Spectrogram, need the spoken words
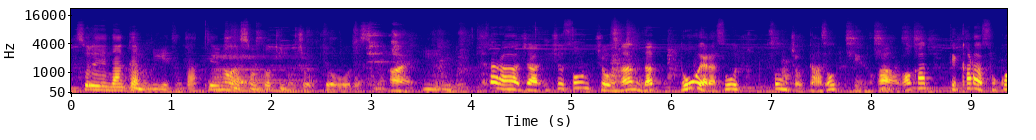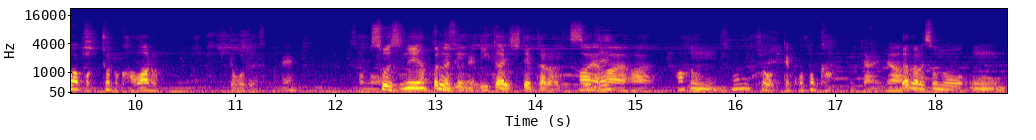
うん。それで何回も逃げてたっていうのがその時の状況ですね。はい。うん。そしたらじゃあ一応村長なんだどうやらそう村長だぞっていうのが分かってからそこはやっぱちょっと変わるってことですかね。そのそうですね。やっぱりね。理解してからですよね。はいはいはい。あ、うん。村長ってことかみたいな。だからその、うん、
